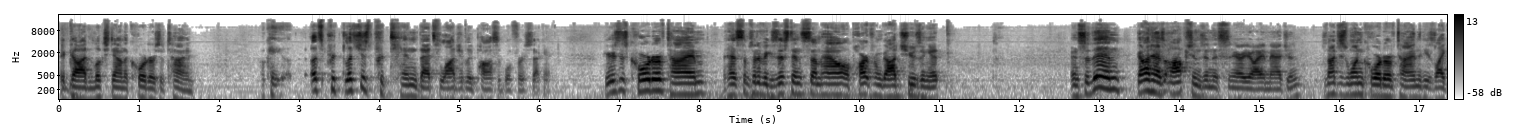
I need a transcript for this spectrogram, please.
that God looks down the corridors of time. Okay, let's, pre- let's just pretend that's logically possible for a second. Here's this corridor of time that has some sort of existence somehow apart from God choosing it. And so then God has options in this scenario, I imagine. It's not just one quarter of time that he's like,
